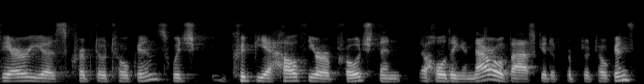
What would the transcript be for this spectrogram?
various crypto tokens, which could be a healthier approach than holding a narrow basket of crypto tokens,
